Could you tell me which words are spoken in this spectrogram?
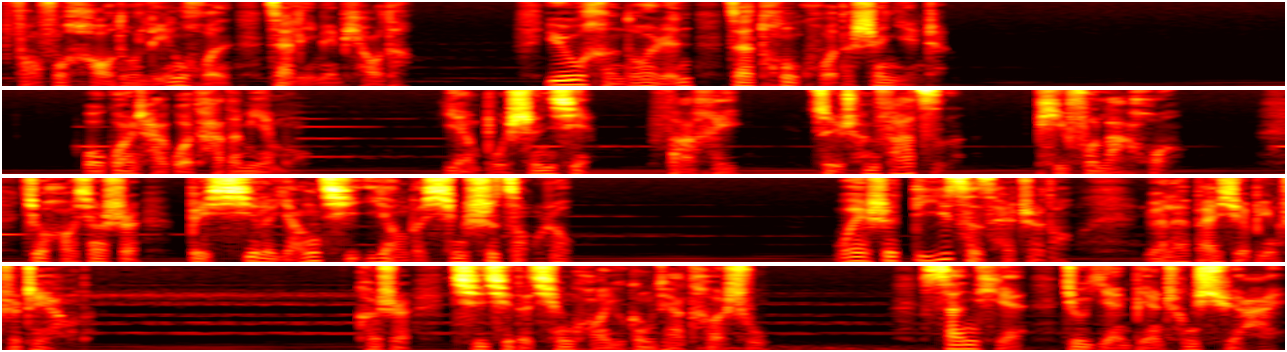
仿佛好多灵魂在里面飘荡，又有很多人在痛苦地呻吟着。我观察过他的面目，眼部深陷、发黑，嘴唇发紫，皮肤蜡黄，就好像是被吸了阳气一样的行尸走肉。我也是第一次才知道，原来白血病是这样的。可是琪琪的情况又更加特殊，三天就演变成血癌，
